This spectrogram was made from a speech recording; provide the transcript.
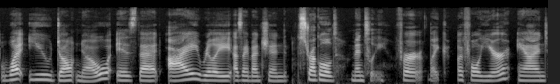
what you don't know is that I really, as I mentioned, struggled mentally for like a full year and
